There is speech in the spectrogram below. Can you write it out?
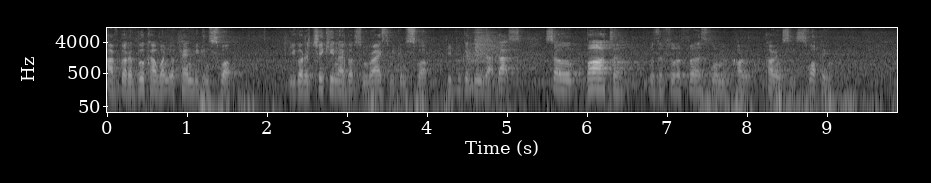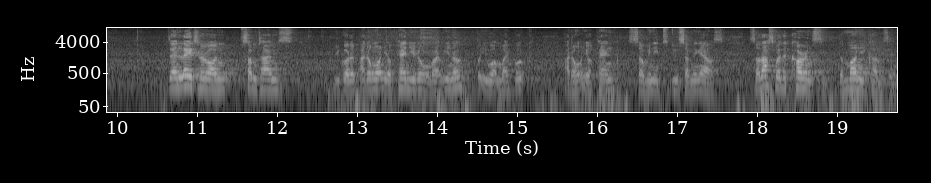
I've got a book, I want your pen, we can swap. You got a chicken, I got some rice, we can swap. People can do that. That's so barter was the sort of first form of currency, swapping. Then later on, sometimes you've got, I don't want your pen, you don't want my, you know, but you want my book. I don't want your pen, so we need to do something else. So that's where the currency, the money comes in.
